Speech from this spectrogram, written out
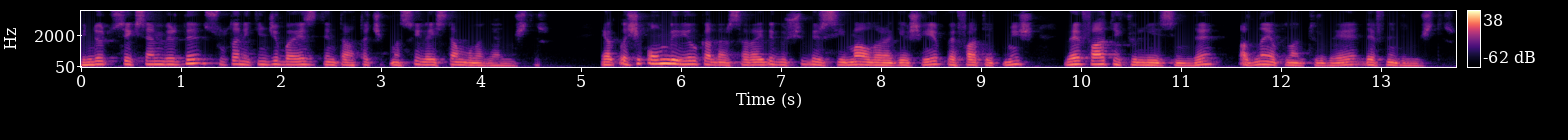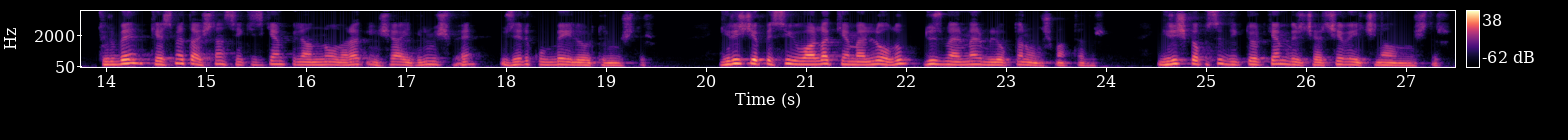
1481'de Sultan II. Bayezid'in tahta çıkmasıyla İstanbul'a gelmiştir. Yaklaşık 11 yıl kadar sarayda güçlü bir sima olarak yaşayıp vefat etmiş ve Fatih Külliyesi'nde adına yapılan türbeye defnedilmiştir. Türbe kesme taştan sekizgen planlı olarak inşa edilmiş ve üzeri kubbe ile örtülmüştür. Giriş cephesi yuvarlak kemerli olup düz mermer bloktan oluşmaktadır. Giriş kapısı dikdörtgen bir çerçeve içine alınmıştır.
